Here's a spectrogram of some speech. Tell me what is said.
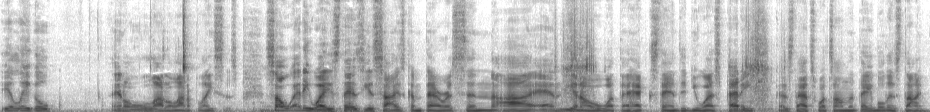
illegal in a lot, a lot of places. So anyways, there's your size comparison, uh, and you know what the heck, standard U.S. petty, because that's what's on the table this time.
